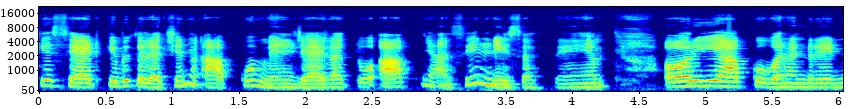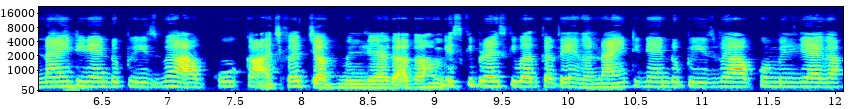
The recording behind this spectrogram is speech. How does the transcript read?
के सेट के भी कलेक्शन आपको मिल जाएगा तो आप यहाँ से ले सकते हैं। और ये आपको one hundred ninety nine rupees में आपको कांच का जग मिल जाएगा। अगर हम इसकी प्राइस की बात करते हैं तो नाइन्टी नाइन रुपीज़ में आपको मिल जाएगा।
